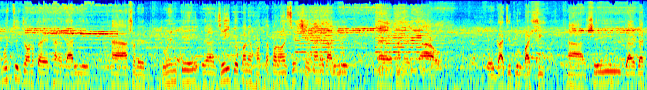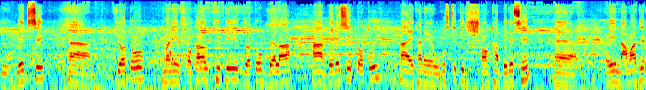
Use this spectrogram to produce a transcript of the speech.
উপস্থিত জনতা এখানে দাঁড়িয়ে আসলে তুহিনকে যেই দোকানে হত্যা করা হয়েছে, সেখানে দাঁড়িয়ে এখানে এই গাজীপুরবাসী সেই জায়গাটি দেখছে। যত মানে সকাল থেকে যত বেলা বেড়েছে, ততই এখানে উপস্থিতির সংখ্যা বেড়েছে। এই নামাজের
